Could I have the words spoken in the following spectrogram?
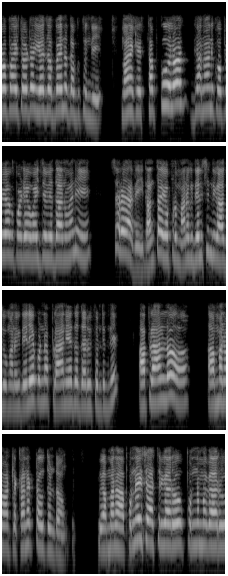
రూపాయితోటో ఏ జబ్బైనా తగ్గుతుంది. మనకి తక్కువలో జనానికి ఉపయోగపడే వైద్య విధానం అని సరే అది. ఇదంతా ఎప్పుడు మనకు తెలిసింది కాదు. మనకు తెలియకుండా ప్లాన్ ఏదో జరుగుతుంటుంది. ఆ ప్లాన్లో మనం అట్లా కనెక్ట్ అవుతుంటాం. ఇక మన పున్నయ్య శాస్త్రి గారు పున్నమ్మ గారు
